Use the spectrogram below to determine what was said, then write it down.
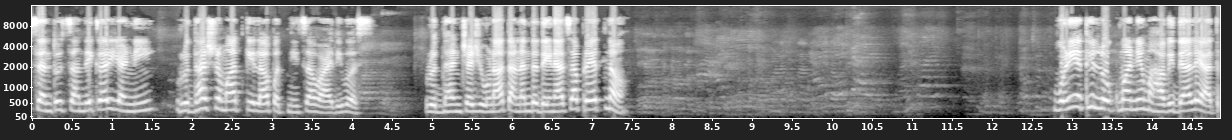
संतोष चांदेकर यांनी वृद्धाश्रमात केला पत्नीचा वाढदिवस. वृद्धांच्या जीवनात आनंद देण्याचा प्रयत्न वणी येथील लोकमान्य महाविद्यालयात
